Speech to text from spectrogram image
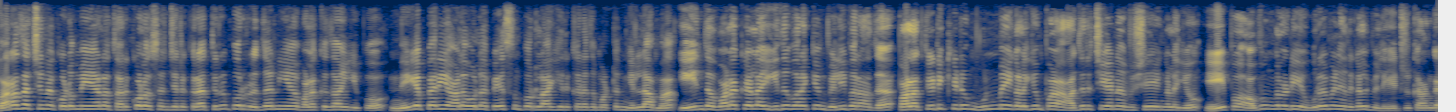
வரதட்சணை கொடுமையால தற்கொலை செஞ்சிருக்கிற திருப்பூர் ரிதன்யா வழக்கு தான் இப்போ மிகப்பெரிய அளவுல பேசும் பொருளாகி இருக்கிறது மட்டும் இல்லாம இந்த வழக்குல இதுவரைக்கும் வெளிவராத பல திடுக்கிடும் உண்மைகளையும் பல அதிர்ச்சியான விஷயங்களையும் இப்போ அவங்களுடைய உறவினர்கள் வெளியிட்டிருக்காங்க.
